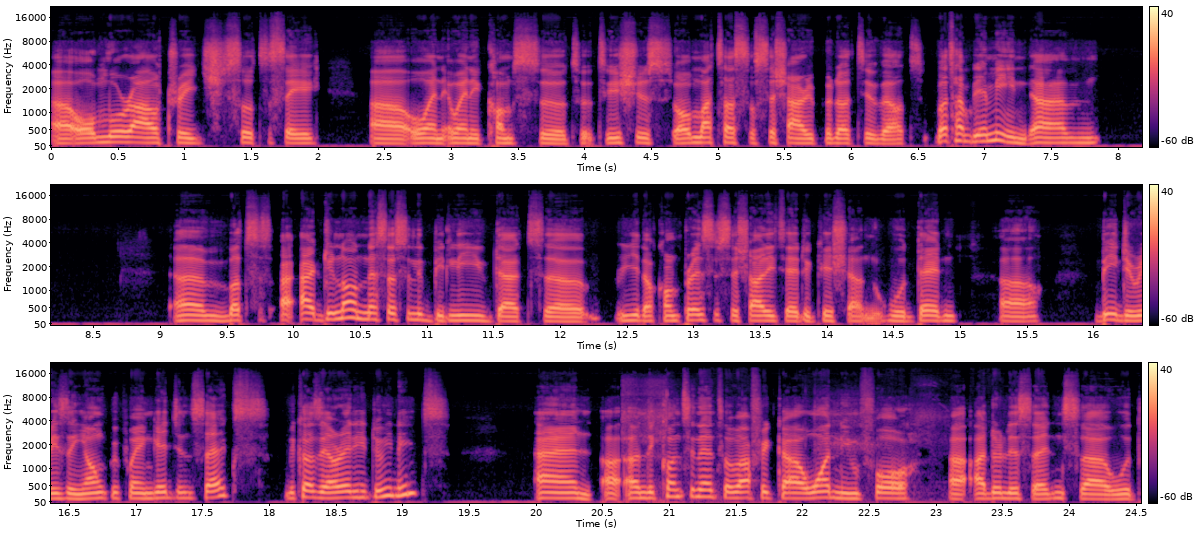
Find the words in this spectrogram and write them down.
or moral outrage, so to say, uh, when when it comes to, to, to, issues or matters of sexual reproductive health. But I mean, um, um, but I, I, do not necessarily believe that uh, you know comprehensive sexuality education would then uh, be the reason young people engage in sex because they're already doing it. And uh, on the continent of Africa, one in four uh, adolescents uh, would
